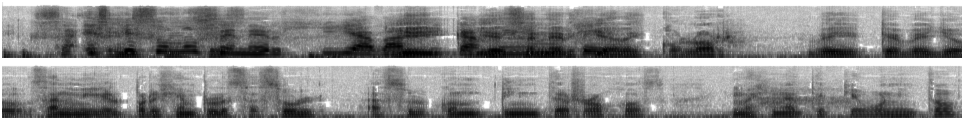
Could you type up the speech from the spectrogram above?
Exa- Es que somos energía, Y, y básicamente. es energía de color. Ve qué bello. San Miguel, por ejemplo, es azul, azul con tintes rojos. Imagínate qué bonito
